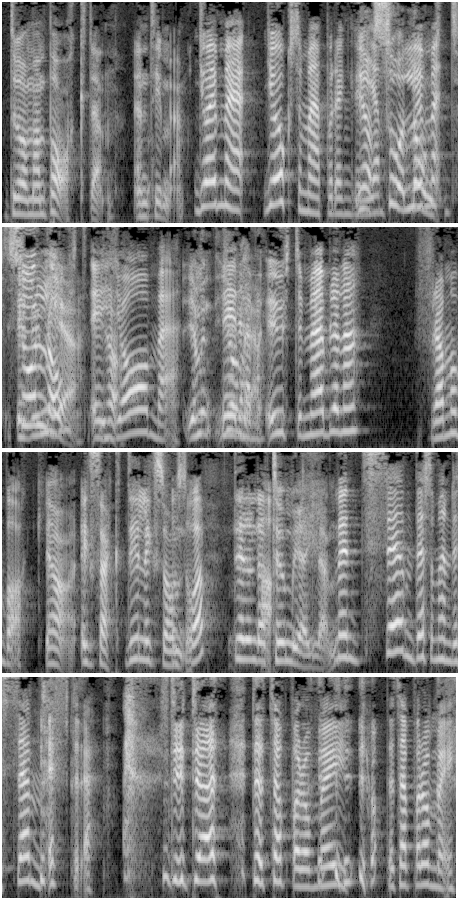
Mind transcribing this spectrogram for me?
drar man bak den en timme. Jag är med, jag är också med på den grejen. Ja, så Jag är långt med, är så med. långt är Ja. jag med. Ja, men det är jag det här med. med utemöblerna, fram och bak. Ja, exakt. Det är liksom, det är den där Ja. tumregeln. Men sen, det som hände sen efter det. Det är där, där tappar de mig. Ja. Där tappar de mig.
